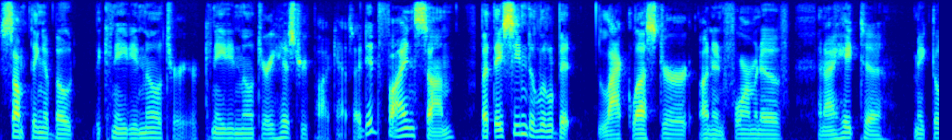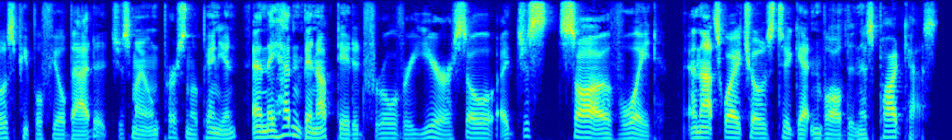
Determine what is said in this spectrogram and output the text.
something about the Canadian military or Canadian military history podcasts. I did find some, but they seemed a little bit lackluster, uninformative, and I hate to make those people feel bad. It's just my own personal opinion. And they hadn't been updated for over a year, so I just saw a void. And that's why I chose to get involved in this podcast.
